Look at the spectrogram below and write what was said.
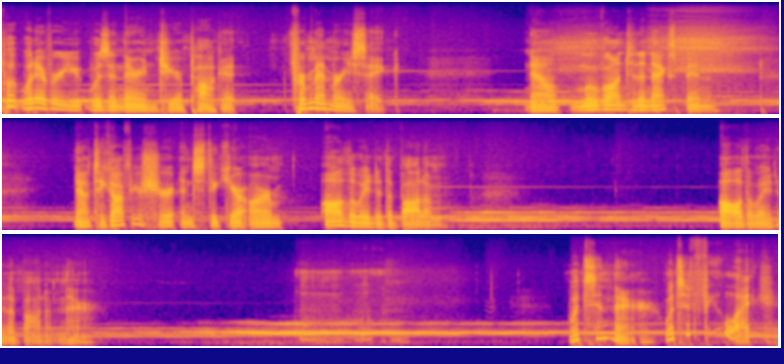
put whatever you, was in there into your pocket for memory's sake. Now move on to the next bin. Now take off your shirt and stick your arm all the way to the bottom. All the way to the bottom there. What's in there? What's it feel like?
